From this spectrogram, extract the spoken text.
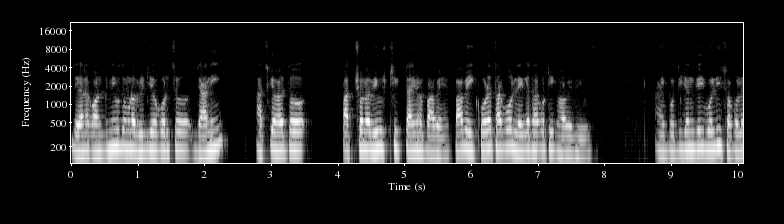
যেখানে কন্টিনিউ তোমরা ভিডিও করছ, জানি। আজকে হয়তো পাচ্ছ না ভিউজ ঠিক টাইমে পাবে। পাবেই, করে থাকো, লেগে থাকো, ঠিক হবে ভিউজ আমি প্রতিজনকেই বলি, সকলে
